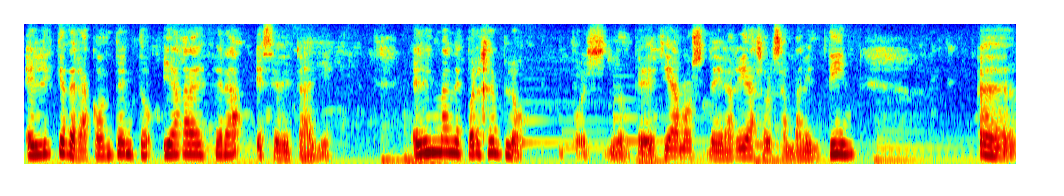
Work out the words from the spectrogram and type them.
el lead quedará contento y agradecerá ese detalle. El magnet, por ejemplo, pues lo que decíamos de la guía sobre San Valentín, eh,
